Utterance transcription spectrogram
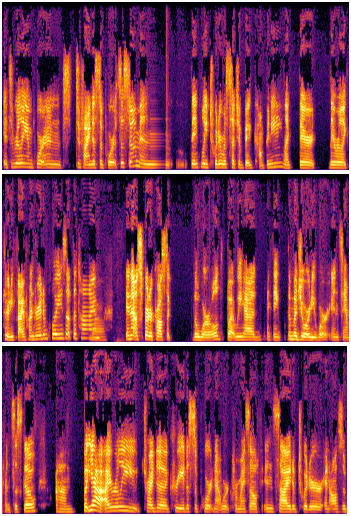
it's really important to find a support system and thankfully Twitter was such a big company. Like they're they were like 3500 employees at the time. Wow. And that was spread across the the world, but we had I think the majority were in San Francisco. Um, but yeah, I really tried to create a support network for myself inside of Twitter and also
